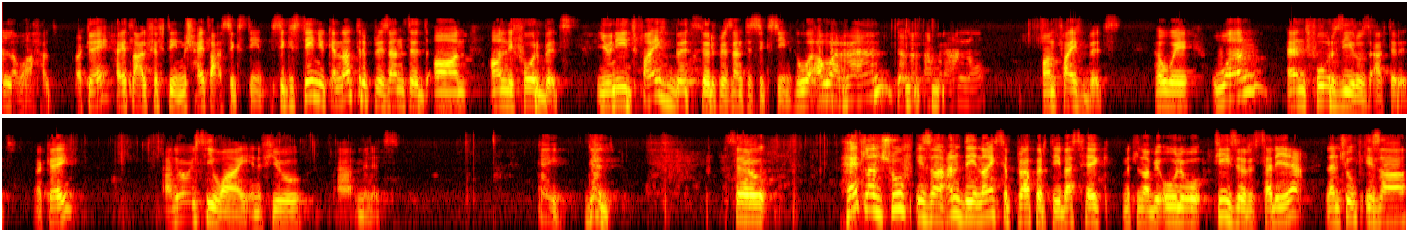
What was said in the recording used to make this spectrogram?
إلا واحد okay؟ حيطلع ال 15 مش حيطلع ال 16 16 you cannot represent it on only 4 bits. you need 5 bits to represent the 16 هو أول رقم تقدر تعبر عنه on 5 bits. هو 1 and 4 zeros after it okay and we will see why in a few uh, minutes okay good so هيك لنشوف اذا عندي نايس بروبرتي بس هيك مثل ما بيقولوا تيزر سريع لنشوف اذا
